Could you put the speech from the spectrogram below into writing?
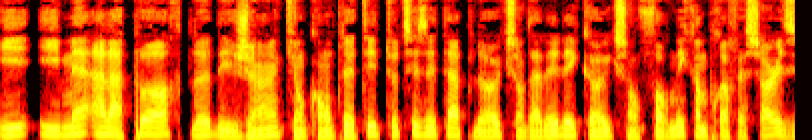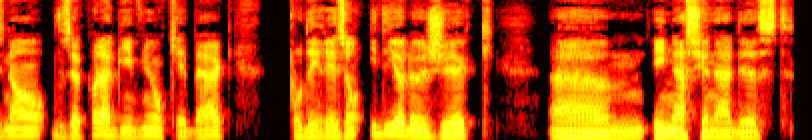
il, met à la porte là, des gens qui ont complété toutes ces étapes-là, qui sont allés à l'école, qui sont formés comme professeurs. Il dit non, vous n'êtes pas la bienvenue au Québec pour des raisons idéologiques euh, et nationalistes.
